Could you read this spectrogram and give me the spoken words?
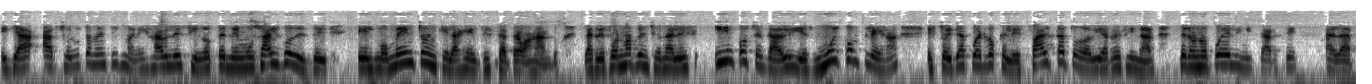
ya absolutamente inmanejable si no tenemos algo desde el momento en que la gente está trabajando. La reforma pensional es impostergable y es muy compleja. Estoy de acuerdo que le falta todavía refinar, pero no puede limitarse a, la,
